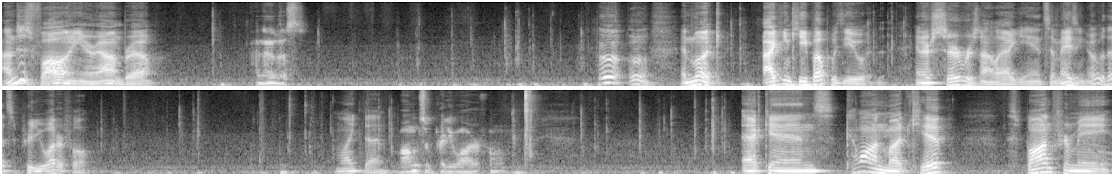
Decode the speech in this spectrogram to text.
I'm just following you around, bro. I noticed. Uh, uh. And look, I can keep up with you, and our server's not laggy, and it's amazing. Oh, that's a pretty waterfall. I like that. Mom's a pretty waterfall. Ekans. Come on, Mudkip. Spawn for me.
